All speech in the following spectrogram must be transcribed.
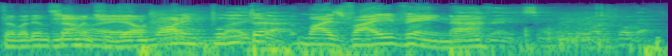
trabalhando só em Não, é, Montevidéu. ele mora em Punta, mas vai e vem, né? Vai e vem, sim. Um advogado.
